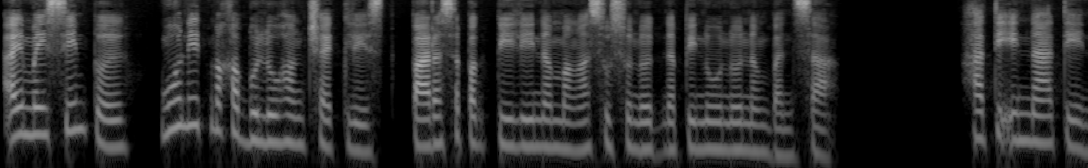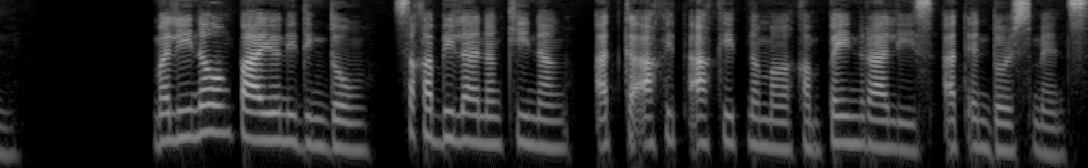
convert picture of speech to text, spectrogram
ay may simple ngunit makabuluhang checklist para sa pagpili ng mga susunod na pinuno ng bansa. Hatiin natin. Malinaw ang payo ni Dingdong sa kabila ng kinang at kaakit-akit ng mga campaign rallies at endorsements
